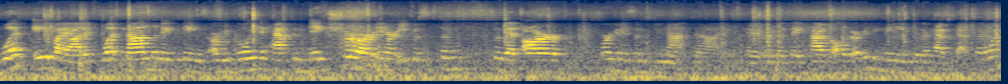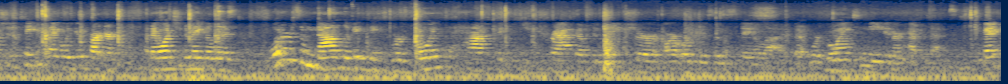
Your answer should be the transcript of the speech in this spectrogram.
what abiotic, what non-living things are we going to have to make sure are in our ecosystems so that our organisms do not die, okay, or that they have all everything they need for their habitat. So I want you to take a second with your partner, and I want you to make a list. What are some non-living things we're going to have to keep track of to make sure our organisms stay alive, that we're going to need in our habitats, okay?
